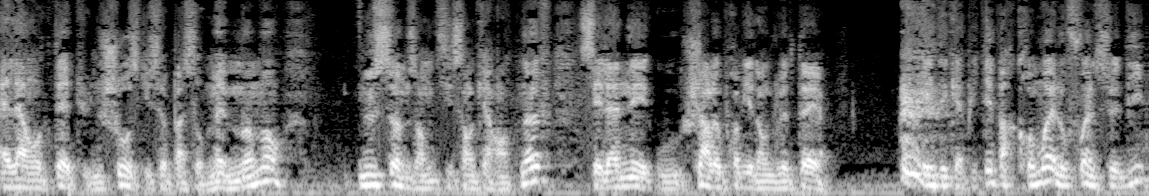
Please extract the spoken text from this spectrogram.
elle a en tête une chose qui se passe au même moment. Nous sommes en 1649, c'est l'année où Charles Ier d'Angleterre est décapité par Cromwell. Au fond, elle se dit,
